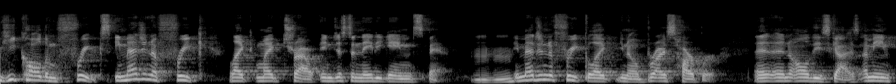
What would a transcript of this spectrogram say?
He called them freaks. Imagine a freak like Mike Trout in just an 80 game span. Mm-hmm. Imagine a freak like you know Bryce Harper and, and all these guys. I mean,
